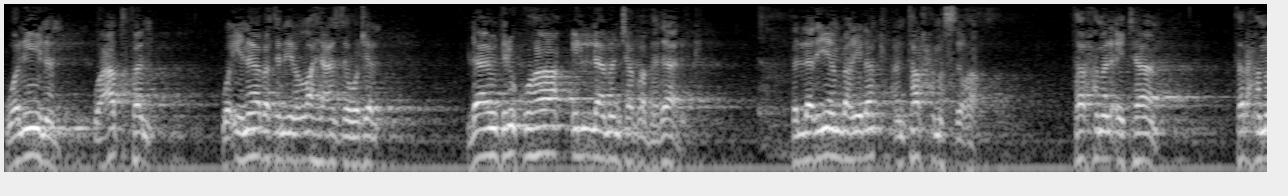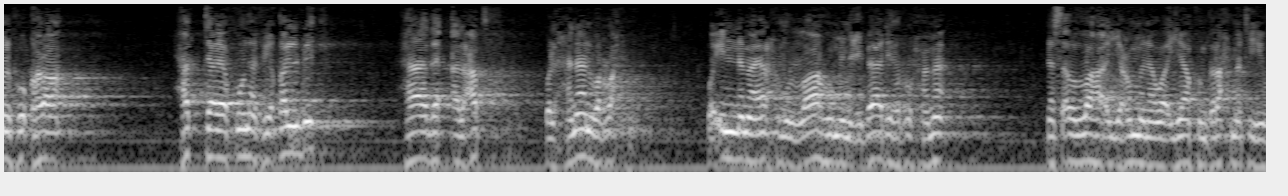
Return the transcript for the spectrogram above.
ولينا وعطفا وإنابة إلى الله عز وجل. لا يدركها إلا من جرب ذلك. فالذي ينبغي لك أن ترحم الصغار ترحم الأيتام ترحم الفقراء حتى يكون في قلبك هذا العطف والحنان والرحمة وإنما يرحم الله من عباده الرحماء. نسأل الله أن يعمنا وإياكم برحمته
